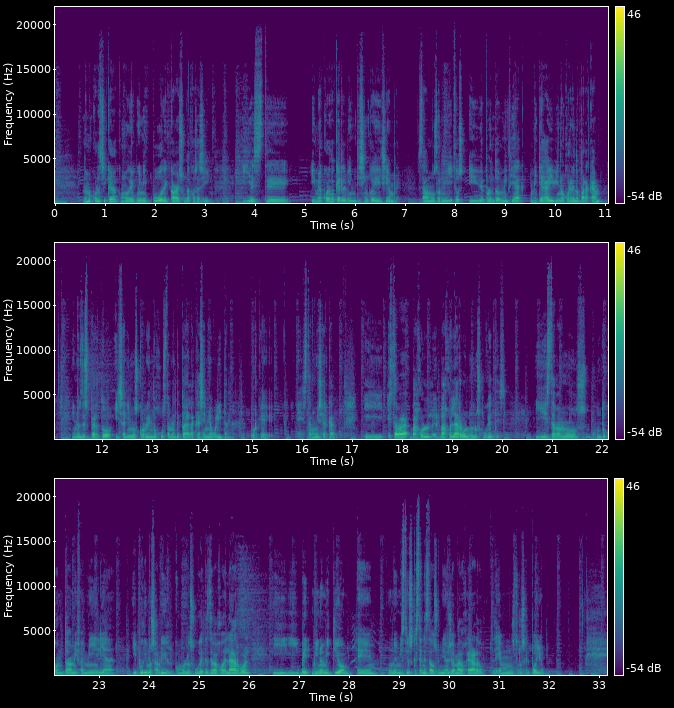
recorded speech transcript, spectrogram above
no me acuerdo si era como de Winnie Pooh o de Cars, una cosa así. Y este. Y me acuerdo que era el 25 de diciembre. Estábamos dormiditos y de pronto mi tía, mi tía Gaby vino corriendo para acá y nos despertó y salimos corriendo justamente para la casa de mi abuelita porque está muy cerca y estaba bajo, bajo el árbol unos juguetes y estábamos junto con toda mi familia y pudimos abrir como los juguetes debajo del árbol y, vino mi tío, eh, uno de mis tíos que está en Estados Unidos llamado Gerardo, le llamamos nosotros el pollo.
